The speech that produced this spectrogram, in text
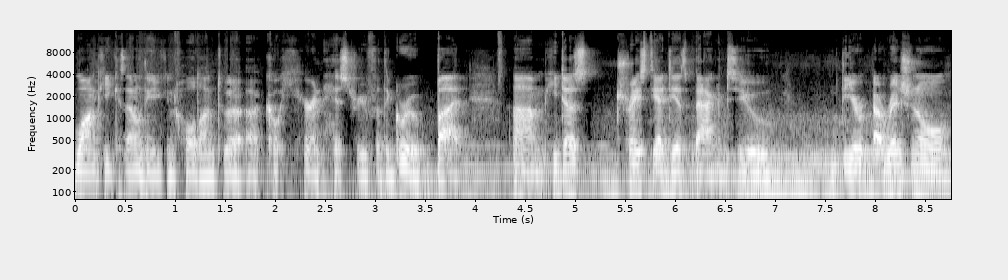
wonky because I don't think you can hold on to a, a coherent history for the group, but um, he does trace the ideas back to the original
